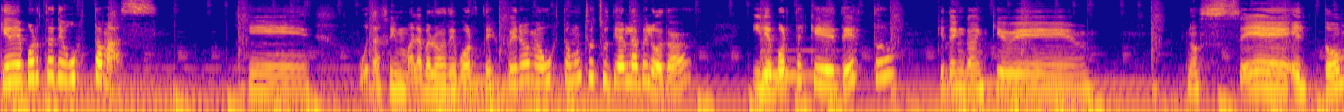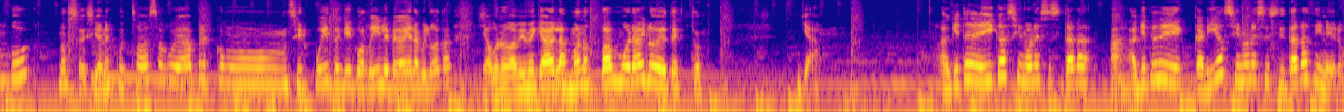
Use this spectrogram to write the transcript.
¿Qué deporte te gusta más? Eh, puta, soy mala para los deportes, pero me gusta mucho chutear la pelota. Y deportes que detesto, que tengan que ver, no sé, el tombo. No sé si han escuchado esa weá, pero es como un circuito que corrí y le pegáis la pelota. Ya, bueno, a mí me quedan las manos todas moradas y lo detesto. Ya. ¿A qué te dedicas si no necesitaras... Ah, ¿a qué te dedicarías si no necesitaras dinero?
